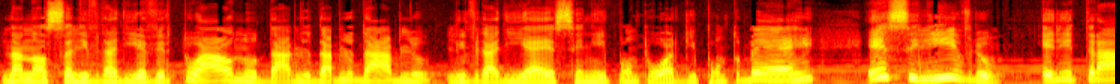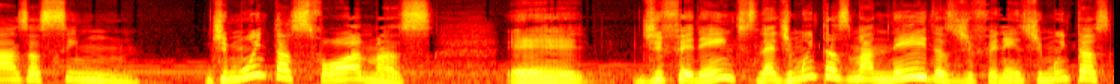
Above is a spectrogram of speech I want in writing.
na nossa livraria virtual no www.livrariasni.org.br. Esse livro, ele traz assim, de muitas formas, é, diferentes, né, de muitas maneiras diferentes, de, muitas,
